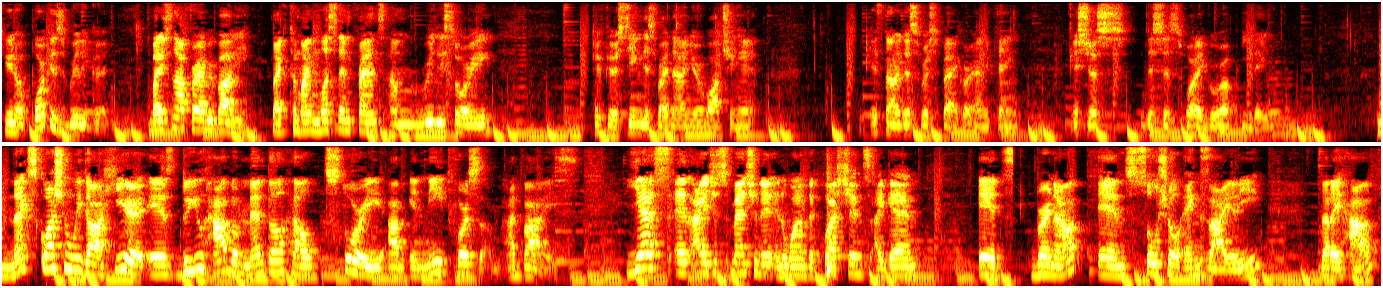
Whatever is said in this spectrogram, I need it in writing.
you know, pork is really good, but it's not for everybody. Like to my Muslim friends, I'm really sorry if you're seeing this right now and you're watching it, it's not a disrespect or anything. It's just, this is what I grew up eating. Next question we got here is, do you have a mental health story I'm in need for some advice? Yes, and I just mentioned it in one of the questions. Again, it's burnout and social anxiety that I have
